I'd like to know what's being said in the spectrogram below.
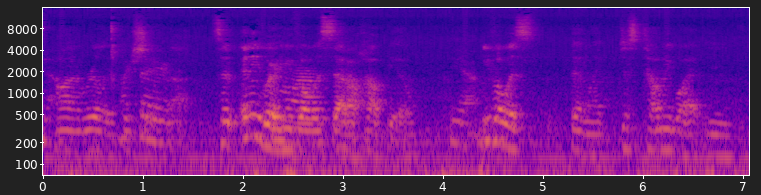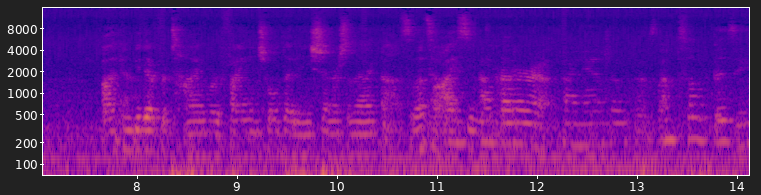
Yeah. I really appreciate that. So anywhere you've more always said I'll help you. Yeah. You've always been like, just tell me what and I can be there for time or financial donation or something like that. So that's how I see with I'm her. better at financial because I'm so busy.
